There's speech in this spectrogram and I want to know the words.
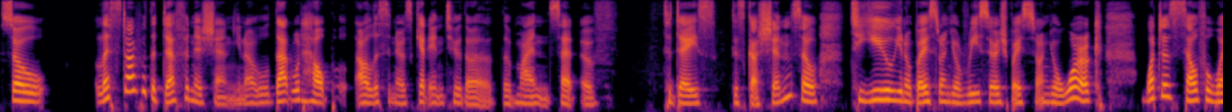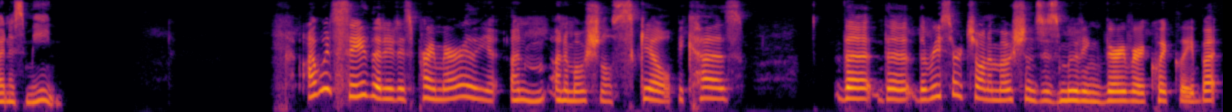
so let's start with the definition you know that would help our listeners get into the the mindset of today's discussion. So to you you know based on your research based on your work what does self-awareness mean? I would say that it is primarily an, an emotional skill because the the the research on emotions is moving very very quickly but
